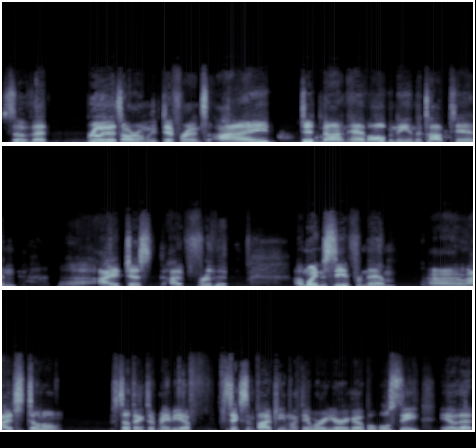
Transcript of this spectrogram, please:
So that really that's our only difference. I did not have Albany in the top ten. Uh, I just I, for the I'm waiting to see it from them. Uh, I still don't still think they're maybe a six and five team like they were a year ago, but we'll see. You know that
